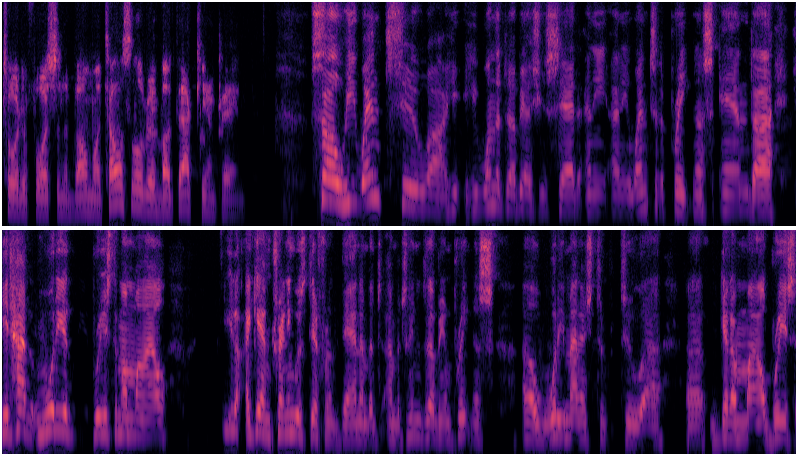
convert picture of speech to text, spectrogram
Tour de Force and the Belmont. Tell us a little bit about that campaign. So he went to uh, he he won the Derby as you said, and he and he went to the Preakness, and uh, he'd had Woody had breezed him a mile. You know, again, training was different then, and, and between the Derby and Preakness, uh, Woody managed to to uh, uh, get a mile breeze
